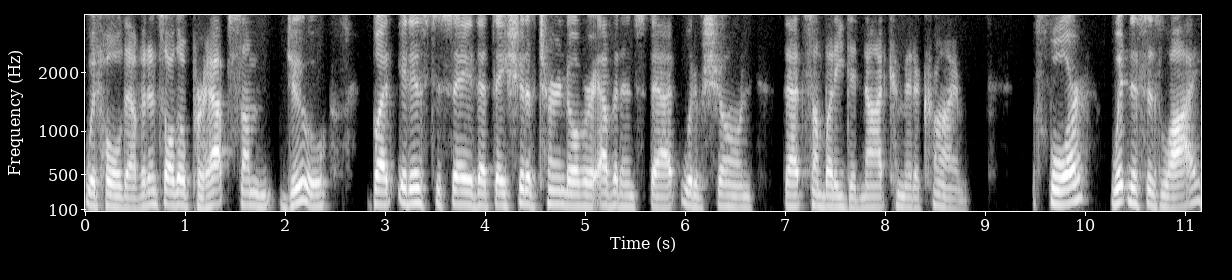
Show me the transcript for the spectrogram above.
withhold evidence, although perhaps some do, but it is to say that they should have turned over evidence that would have shown that somebody did not commit a crime. Four, witnesses lie.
